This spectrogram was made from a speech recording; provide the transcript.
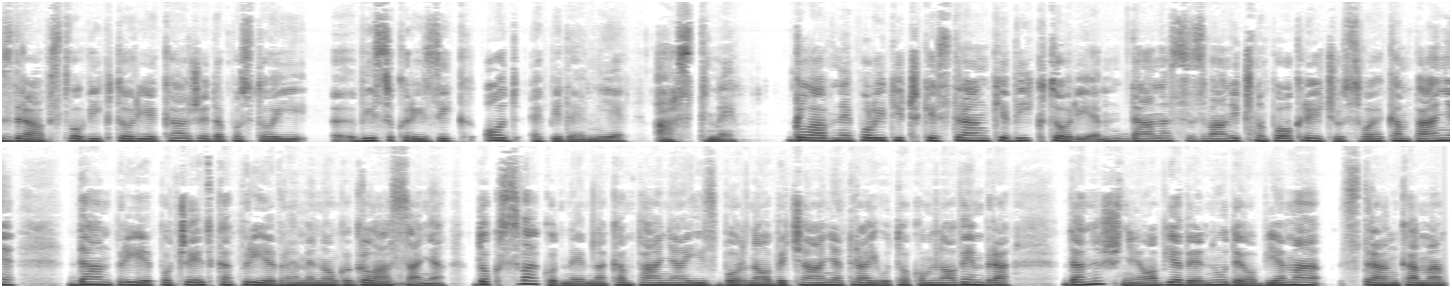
Zdravstvo Viktorije kaže da postoji e, visok rizik od epidemije astme. Glavne političke stranke Viktorije danas zvanično pokreću svoje kampanje dan prije početka prijevremenog glasanja. Dok svakodnevna kampanja i izborna obećanja traju tokom novembra, današnje objave nude objema strankama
